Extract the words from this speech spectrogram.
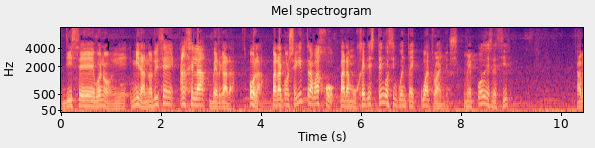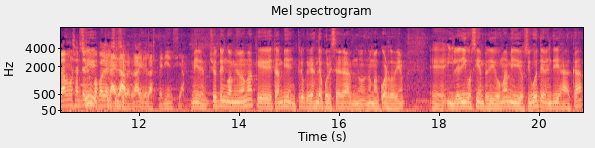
Dice, bueno, eh, mira, nos dice Ángela Vergara. Hola, para conseguir trabajo para mujeres tengo 54 años. ¿Me puedes decir? Hablábamos antes Sí, un poco de sí, la edad, sí. ¿verdad? Y de la experiencia. Miren, yo tengo a mi mamá que también creo que anda por esa edad, no, no me acuerdo bien. eh, y le digo siempre, digo, mami, digo, si vos te vendrías acá,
